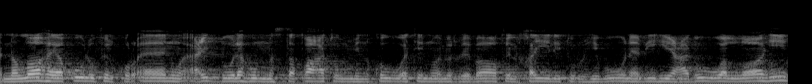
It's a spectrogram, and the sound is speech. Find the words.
أن الله يقول في القرآن وأعدوا لهم ما استطعتم من قوة ومن رباط الخيل ترهبون به عدو الله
